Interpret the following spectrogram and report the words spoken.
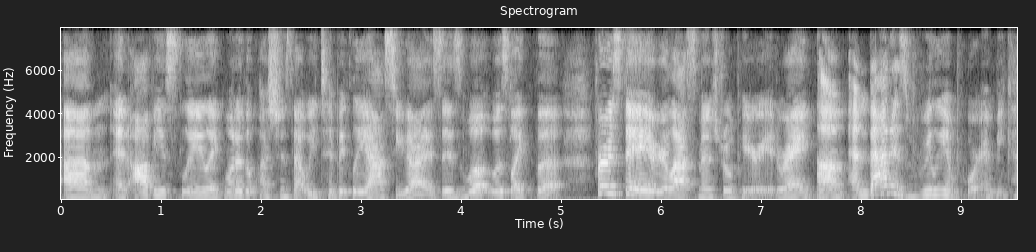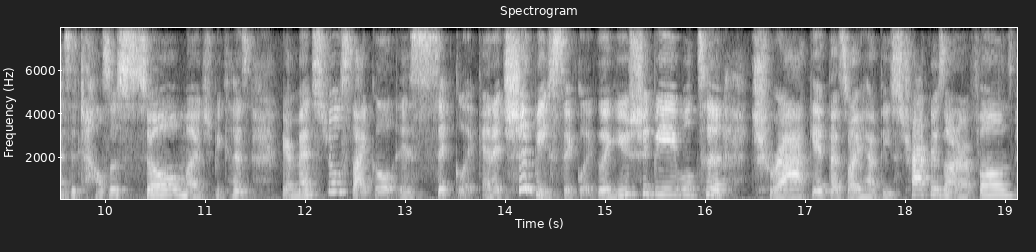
Um, and obviously, like one of the questions that we typically ask you guys is what was like the first day of your last menstrual period, right? Um, and that is really important because it tells us so much because your menstrual cycle is cyclic and it should be cyclic. Like you should be able to track it. That's why you have these trackers on our phones.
